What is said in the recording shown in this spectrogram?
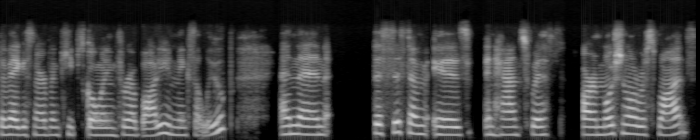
the vagus nerve, and keeps going through our body and makes a loop. And then the system is enhanced with our emotional response,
